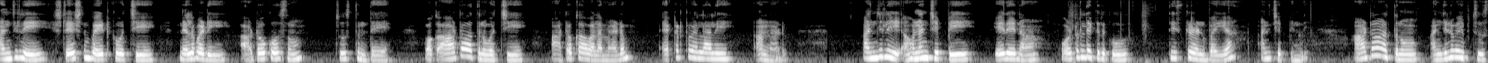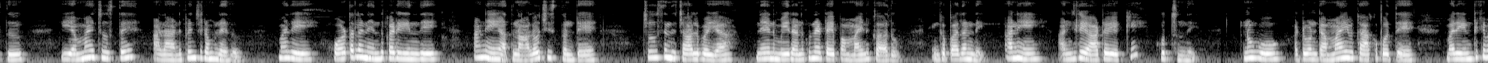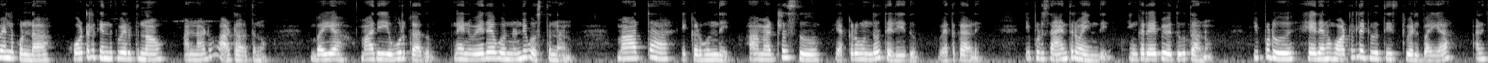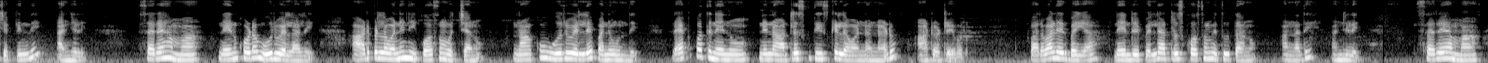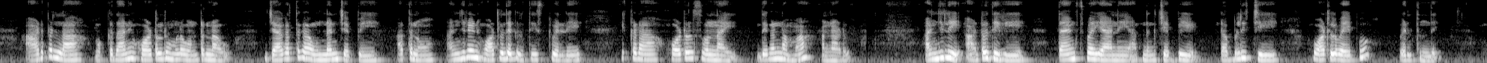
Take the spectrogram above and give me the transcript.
అంజలి స్టేషన్ బయటకు వచ్చి నిలబడి ఆటో కోసం చూస్తుంటే ఒక ఆటో అతను వచ్చి ఆటో కావాలా మేడం? ఎక్కడికి వెళ్ళాలి? అన్నాడు. అంజలి అవునని చెప్పి ఏదైనా హోటల్ దగ్గరకు తీసుకెళ్ళండి భయ్యా అని చెప్పింది. ఆటో అతను అంజలి వైపు చూస్తూ ఈ అమ్మాయి చూస్తే అలా అనిపించడం లేదు. మరి హోటల్ అని ఎందుకు అడిగింది? అని అతను ఆలోచిస్తుంటే చూసింది చాలు భయ్యా నేను మీరు అనుకునే టైప్ అమ్మాయిని కాదు. ఇంక పదండి అని అంజలి ఆటో ఎక్కి కూర్చుంది. నువ్వు అటువంటి అమ్మాయివి కాకపోతే మరి ఇంటికి వెళ్ళకుండా హోటల్కి ఎందుకు వెళ్తున్నావు? అన్నాడు ఆటో అతను. భయ్యా మాది ఈ ఊరు కాదు. నేను వేరే ఊరు నుండి వస్తున్నాను. మా అత్త ఇక్కడ ఉంది. ఆమె అడ్రస్ ఎక్కడ ఉందో తెలియదు వెతకాలి. ఇప్పుడు సాయంత్రం అయింది. ఇంక రేపు వెతుకుతాను. ఇప్పుడు ఏదైనా హోటల్ దగ్గరకు తీసుకువెళ్ళి భయ్యా అని చెప్పింది అంజలి. సరే అమ్మా నేను కూడా ఊరు వెళ్ళాలి. ఆడపిల్లవని నీ కోసం వచ్చాను. నాకు ఊరు వెళ్ళే పని ఉంది. లేకపోతే నేను నిన్న అడ్రస్కి తీసుకెళ్ళేవాడిని అన్నాడు ఆటో డ్రైవరు. పర్వాలేదు భయ్యా నేను రేపు వెళ్ళి అడ్రస్ కోసం వెతుకుతాను అన్నది అంజలి. సరే అమ్మా ఆడపిల్ల ఒక్కదాని హోటల్ రూమ్లో ఉంటున్నావు జాగ్రత్తగా ఉండని చెప్పి అతను అంజలిని హోటల్ దగ్గర తీసుకువెళ్ళి ఇక్కడ హోటల్స్ ఉన్నాయి దిగండమ్మా అన్నాడు. అంజలి ఆటో దిగి థ్యాంక్స్ భయ్యా అని అతనికి చెప్పి డబ్బులు ఇచ్చి హోటల్ వైపు వెళ్తుంది.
